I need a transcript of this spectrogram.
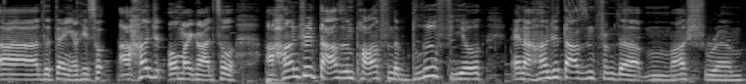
uh the thing. Okay, so a hundred oh my god, so a hundred thousand pollen from the blue field and a hundred thousand from the mushroom.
